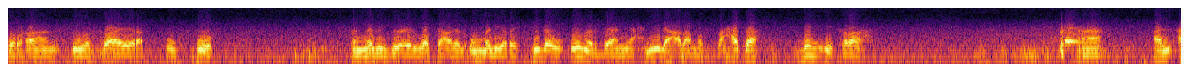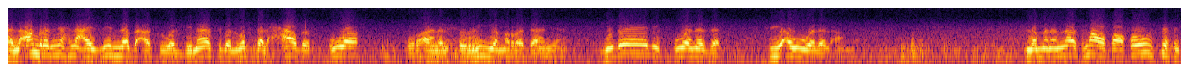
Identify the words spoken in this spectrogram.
قرآن وصايا وقصور النبي جعل وصى على الأمة ليرشده وأمر بأن يحملها على مصلحته بالإكراه. الأمر اللي إحنا عايزين نبعثه والبناسب الوقت الحاضر هو قرآن الحرية مرة ثانية. لذلك هو نزل في أول الأمر. لما الناس ما أطاقوه سحب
